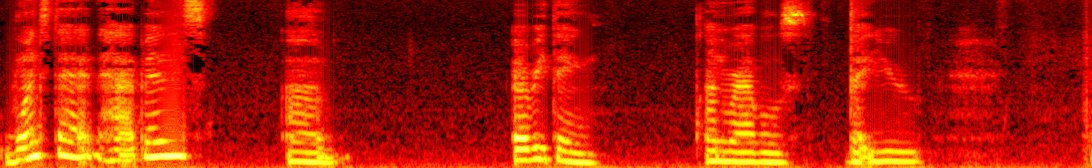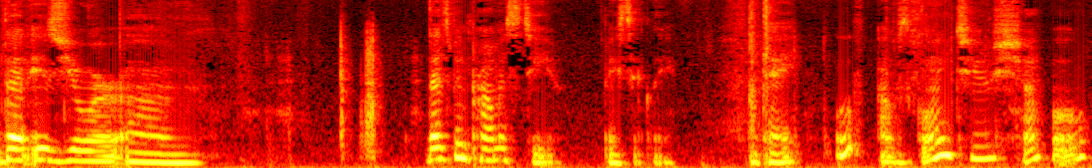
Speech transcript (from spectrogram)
once that happens, uh, everything unravels that you, that is your, um, that's been promised to you, basically. Okay. Oop, I was going to shuffle,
